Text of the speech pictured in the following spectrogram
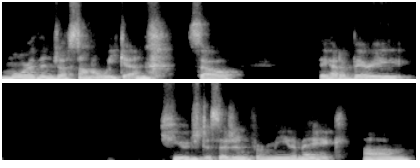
more than just on a weekend. So they had a very huge decision for me to make um,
